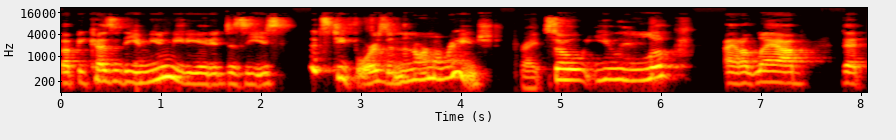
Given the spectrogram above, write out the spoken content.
but because of the immune mediated disease, its T4 is in the normal range. Right. So you look at a lab that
